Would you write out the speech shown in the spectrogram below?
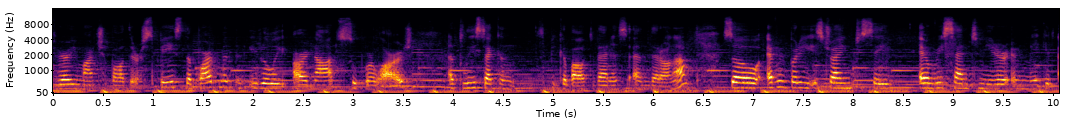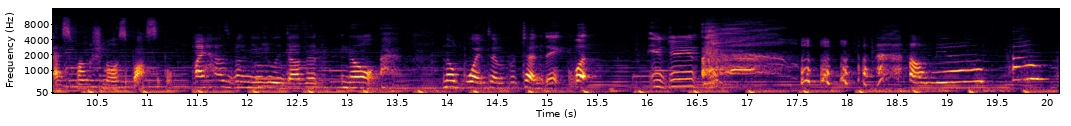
very much about their space. The apartments in Italy are not super large. At least I can speak about Venice and Verona. So everybody is trying to save every centimeter and make it as functional as possible. My husband usually does it. No, no point in pretending, but Eugene... Help me out! Help!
